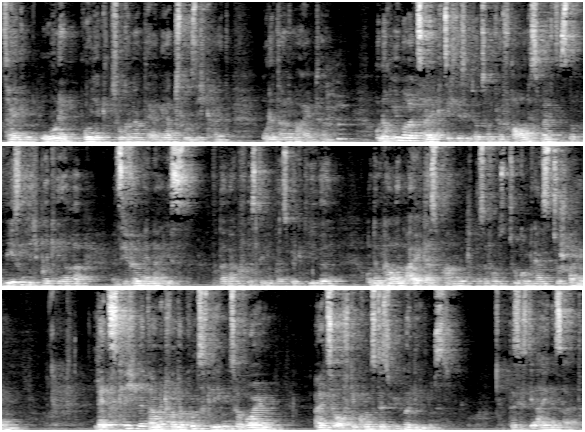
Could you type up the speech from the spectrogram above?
Zeiten ohne Projekt, sogenannte Erwerbslosigkeit oder dann im Alter. Und auch überall zeigt sich, die Situation für Frauen ist meistens noch wesentlich prekärer, als sie für Männer ist. Von der langfristigen Perspektive und dem grauen Altersbrand, das auf uns zukommt, ganz zu schweigen. Letztlich wird damit von der Kunst leben zu wollen, also oft die Kunst des Überlebens. Das ist die eine Seite.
